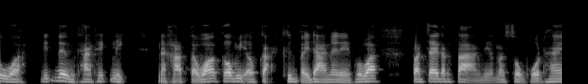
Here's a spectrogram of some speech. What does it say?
ตัวนิดหนึ่งทางเทคนิคนะครับ แต่ว่าก็มีโอกาสขึ้นไปได้นั่นเอง เพราะว่าปัจจัยต่างๆ เนี่ยมันส่งผลให้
